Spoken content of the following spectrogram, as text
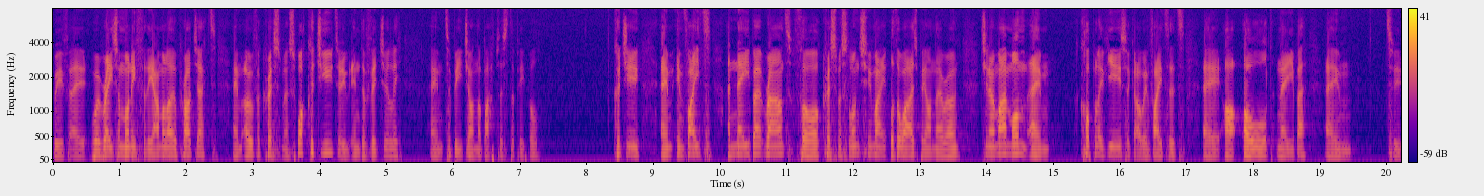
we've, uh, we're raising money for the Amalo project um, over Christmas. What could you do individually um, to be John the Baptist to people? Could you um, invite a neighbour round for Christmas lunch who might otherwise be on their own? Do you know, my mum, um, a couple of years ago, invited uh, our old neighbour um, to,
